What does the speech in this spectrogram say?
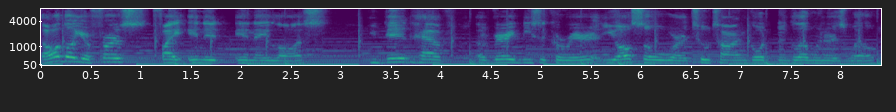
although your first fight ended in a loss, you did have a very decent career. You also were a two-time Golden Glove winner as well.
